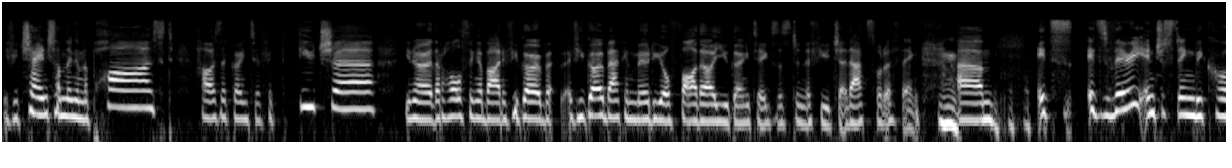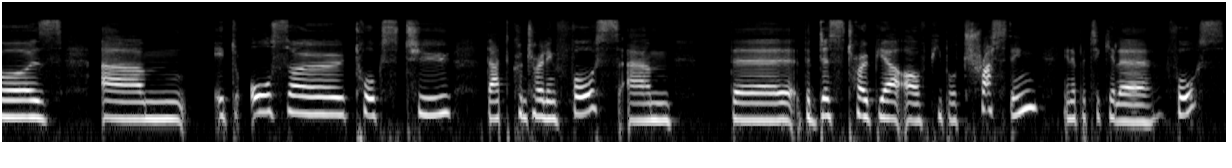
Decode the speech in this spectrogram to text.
if you change something in the past, how is that going to affect the future? You know, that whole thing about if you go, if you go back and murder your father, are you going to exist in the future? That sort of thing. Um, it's, it's very interesting because, um, it also talks to that controlling force, um, the the dystopia of people trusting in a particular force,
